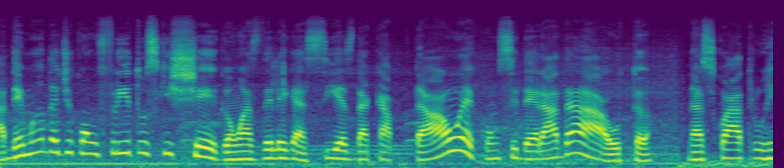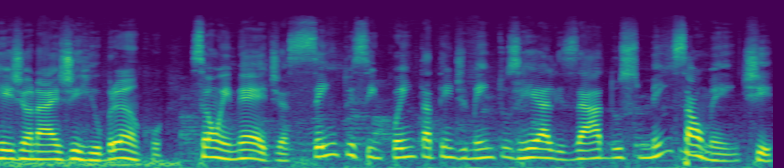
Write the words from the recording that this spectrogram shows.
A demanda de conflitos que chegam às delegacias da capital é considerada alta. Nas quatro regionais de Rio Branco, são em média 150 atendimentos realizados mensalmente.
